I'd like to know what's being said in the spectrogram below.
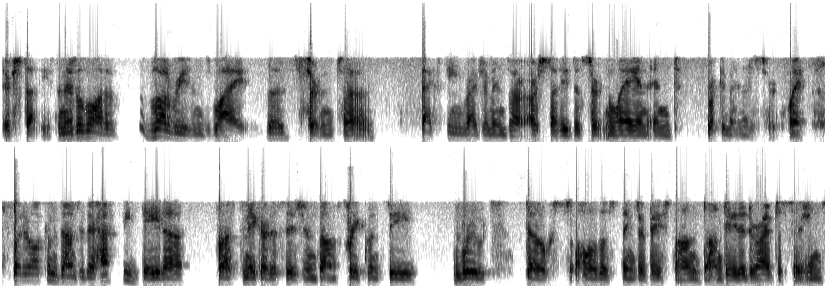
their studies. And there's a lot of a lot of reasons why the certain uh, vaccine regimens are, are, studied a certain way and, and recommended a certain way. But it all comes down to there has to be data for us to make our decisions on frequency, route, dose. All of those things are based on on data derived decisions.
